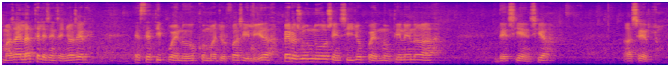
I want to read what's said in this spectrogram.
Más adelante les enseño a hacer este tipo de nudo con mayor facilidad pero es un nudo sencillo pues no tiene nada de ciencia hacerlo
